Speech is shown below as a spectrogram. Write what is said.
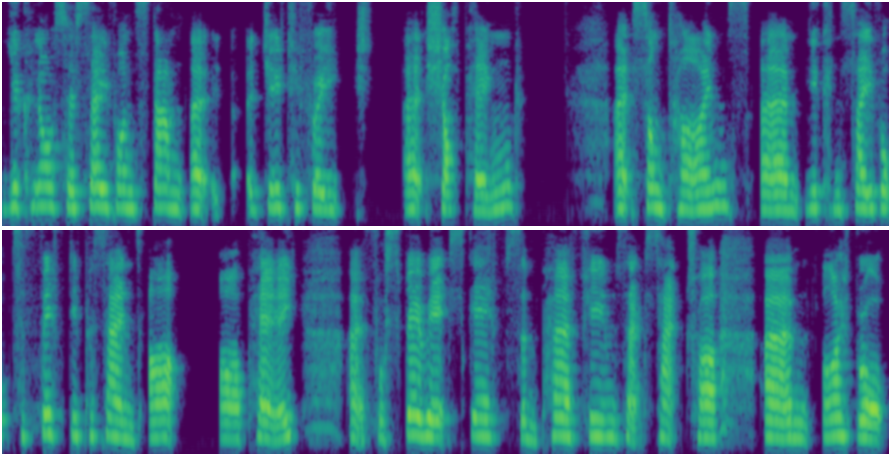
you can also save on stand uh, uh duty-free uh, shopping uh, sometimes um, you can save up to 50% R RP uh, for spirits, gifts and perfumes etc. Um, I've brought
